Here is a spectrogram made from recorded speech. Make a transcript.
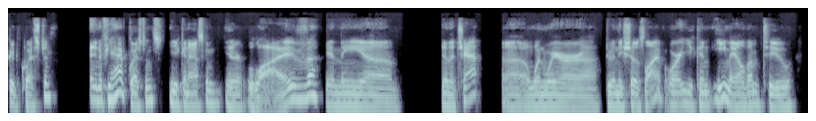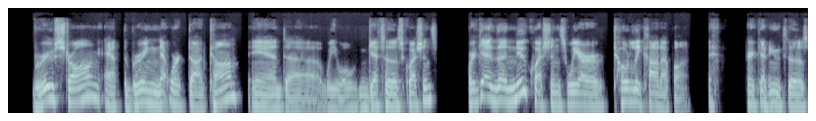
Good question. And if you have questions, you can ask them either live in the uh, in the chat uh, when we're uh, doing these shows live, or you can email them to brewstrong at thebrewingnetwork.com and uh, we will get to those questions. We're getting the new questions we are totally caught up on. We're getting to those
